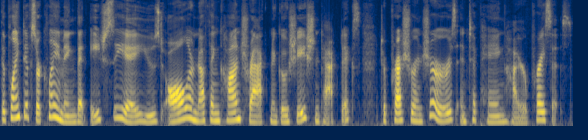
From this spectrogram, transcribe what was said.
The plaintiffs are claiming that HCA used all or nothing contract negotiation tactics to pressure insurers into paying higher prices.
